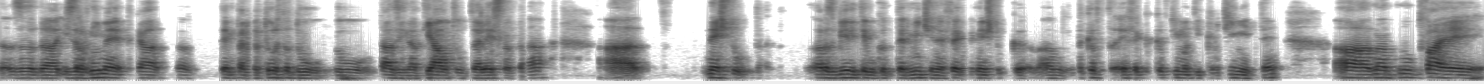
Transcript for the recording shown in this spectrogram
за да изравниме така, температурата до, до тази на тялото, телесната. А, нещо, разбирайте го като термичен ефект, нещо такъв ефект, какъвто имат и протеините. А, но това е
